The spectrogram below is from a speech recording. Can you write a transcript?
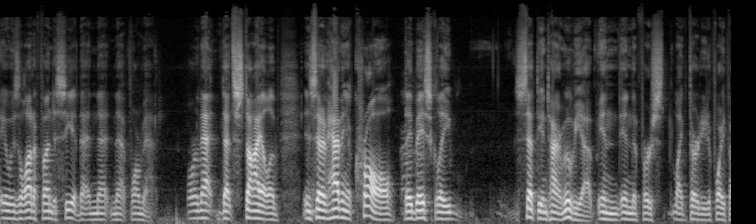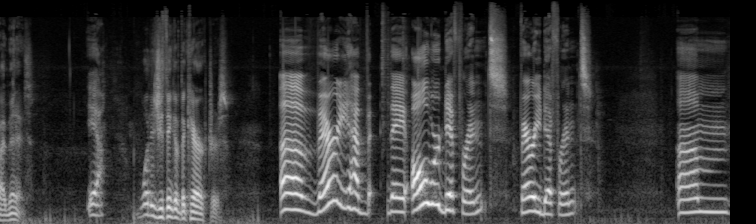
It was a lot of fun to see it that in that in that format or that that style of instead of having a crawl, they basically set the entire movie up in in the first like 30 to 45 minutes. Yeah. What did you think of the characters? Uh, very have they all were different, very different. Um,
